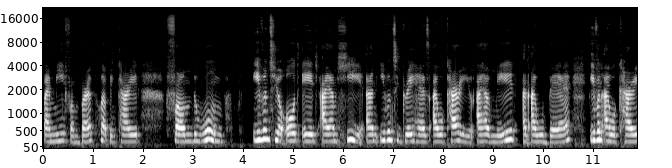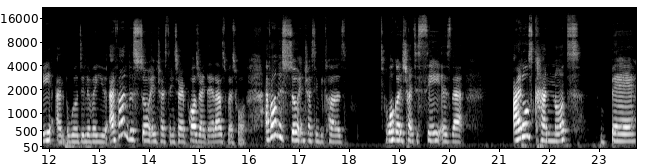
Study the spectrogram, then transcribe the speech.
by me from birth who have been carried from the womb even to your old age, I am He, and even to gray hairs, I will carry you. I have made and I will bear, even I will carry and will deliver you. I found this so interesting. Sorry, pause right there. That's verse 4. I found this so interesting because what God is trying to say is that idols cannot bear,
